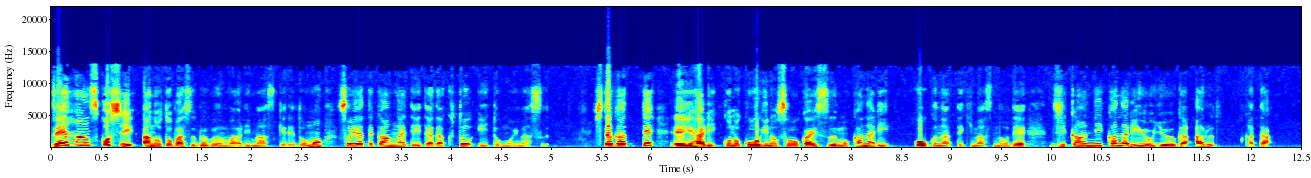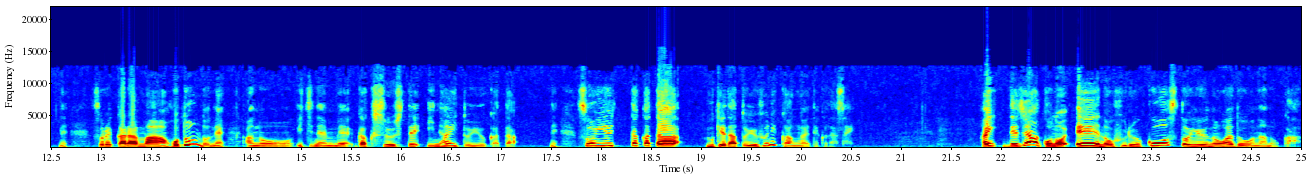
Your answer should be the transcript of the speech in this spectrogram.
前半少しあの飛ばす部分はありますけれどもそうやって考えていただくといいと思います。したがって、えー、やはりこの講義の総回数もかなり多くなってきますので時間にかなり余裕がある方、ね、それからまあほとんどねあの1年目学習していないという方ね、そういった方向けだというふうに考えてください。はい、でじゃあこの A のフルコースというのはどうなのか。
